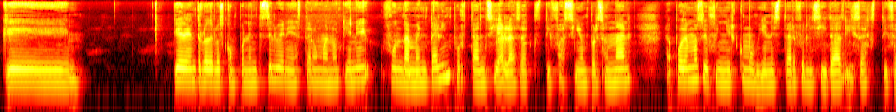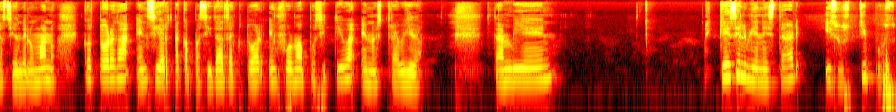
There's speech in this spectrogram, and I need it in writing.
que, que dentro de los componentes del bienestar humano tiene fundamental importancia la satisfacción personal. La podemos definir como bienestar, felicidad y satisfacción del humano, que otorga en cierta capacidad de actuar en forma positiva en nuestra vida. También, ¿qué es el bienestar? Y sus tipos.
